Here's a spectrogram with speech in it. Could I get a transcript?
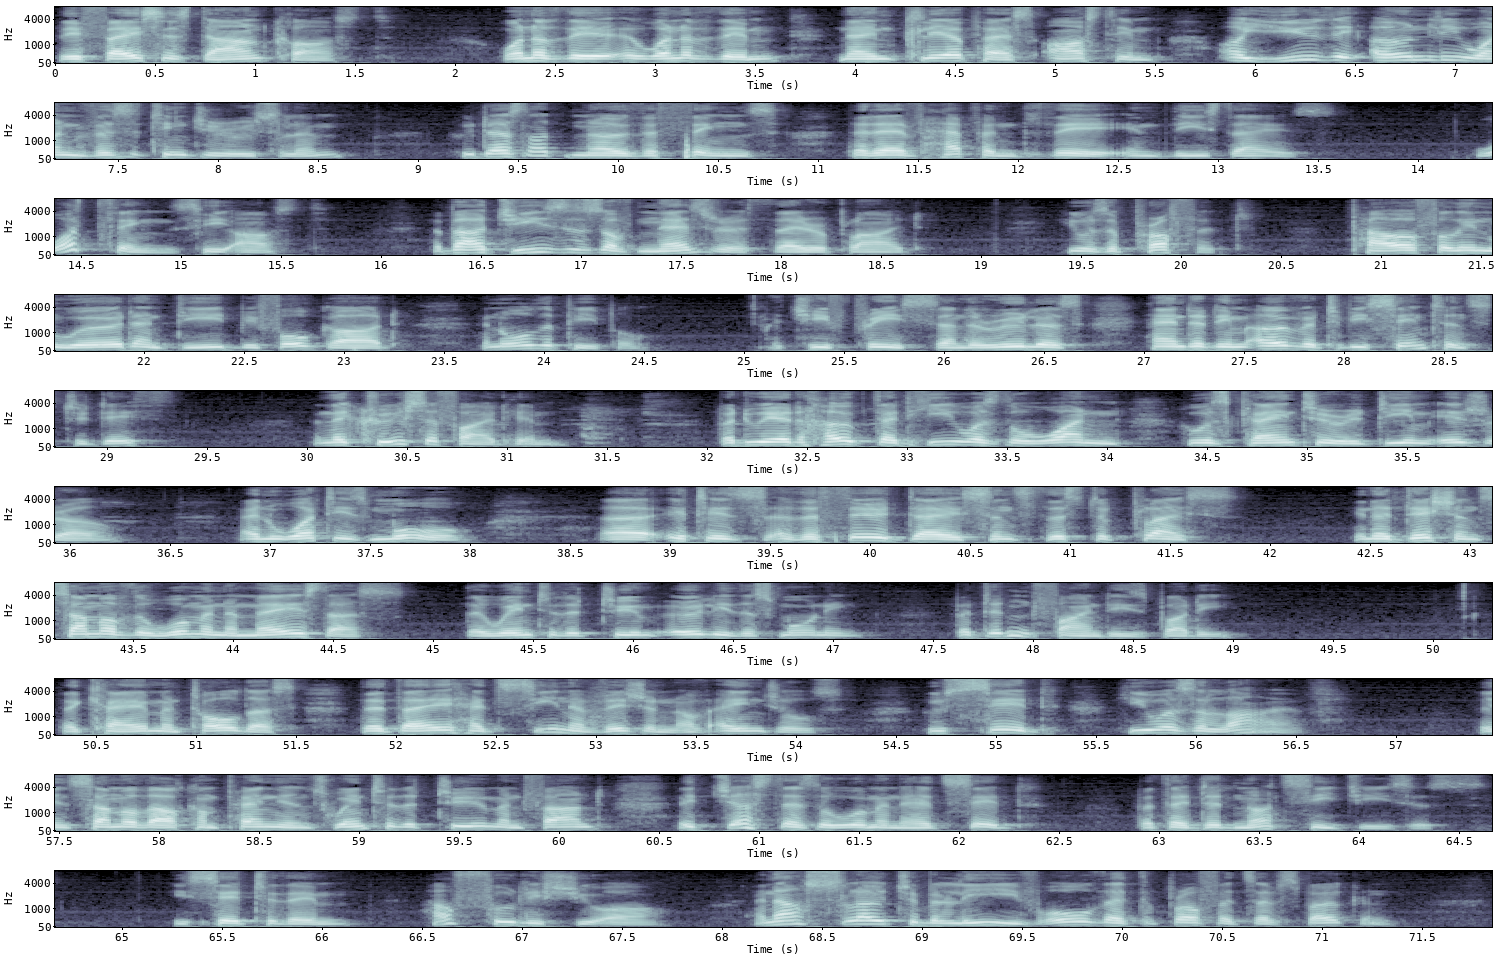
their faces downcast. One of, their, one of them, named Cleopas, asked him, Are you the only one visiting Jerusalem who does not know the things that have happened there in these days? What things? he asked. About Jesus of Nazareth, they replied. He was a prophet, powerful in word and deed before God and all the people. The chief priests and the rulers handed him over to be sentenced to death and they crucified him. But we had hoped that he was the one who was going to redeem Israel. And what is more, uh, it is the third day since this took place. In addition, some of the women amazed us. They went to the tomb early this morning, but didn't find his body. They came and told us that they had seen a vision of angels who said he was alive. Then some of our companions went to the tomb and found it just as the woman had said, but they did not see Jesus. He said to them, How foolish you are, and how slow to believe all that the prophets have spoken.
